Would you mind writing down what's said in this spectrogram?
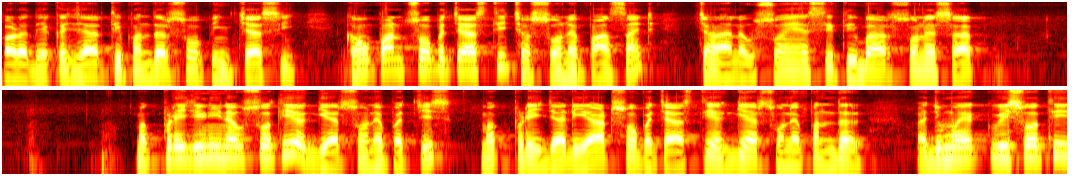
અડદ એક હજારથી પંદરસો પંચ્યાસી, ઘઉં પાંચસો પચાસથી છસો ને પાસઠ, ચણા નવસો એંસીથી બારસો ને સાત, મગફળી ઝીણી નવસોથી અગિયારસો ને પચીસ, મગફળી જાડી આઠસો પચાસથી અગિયારસો ને પંદર, અજમો એકવીસોથી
